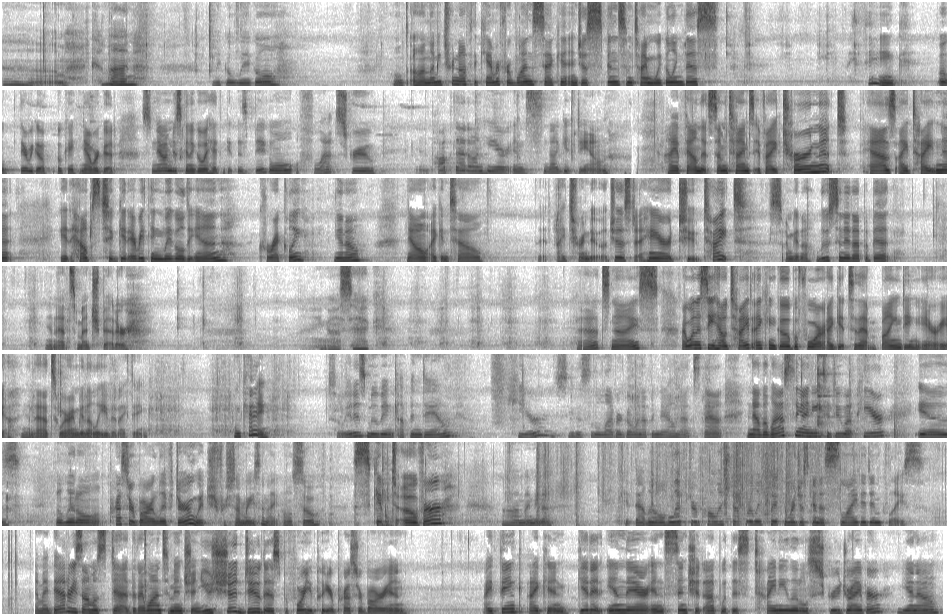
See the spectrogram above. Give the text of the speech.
Um, come on. Wiggle, wiggle. Hold on. Let me turn off the camera for one second and just spend some time wiggling this. Think... Oh, there we go. Okay, now we're good. So now I'm just going to go ahead and get this big old flat screw and pop that on here and snug it down. I have found that sometimes if I turn it as I tighten it, it helps to get everything wiggled in correctly, you know. Now I can tell that I turned it just a hair too tight, so I'm going to loosen it up a bit, and that's much better. Hang on a sec. That's nice. I want to see how tight I can go before I get to that binding area. And that's where I'm going to leave it, I think. Okay, so it is moving up and down here. You see this little lever going up and down? That's that. And now the last thing I need to do up here is the little presser bar lifter, which for some reason I also skipped over. Um, I'm to Get that little lifter polished up really quick and we're just to slide it in place. And my battery's almost dead, but I wanted to mention, you should do this before you put your presser bar in. I think I can get it in there and cinch it up with this tiny little screwdriver, you know?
